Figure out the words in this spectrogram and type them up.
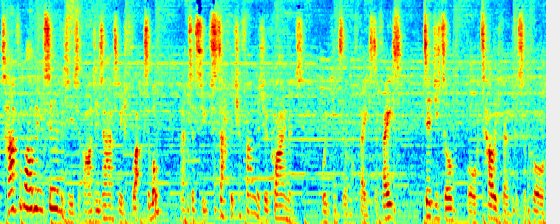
For Wellbeing services are designed to be flexible and to suit Staffordshire families' requirements. We can deliver face-to-face, digital or telephone for support.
